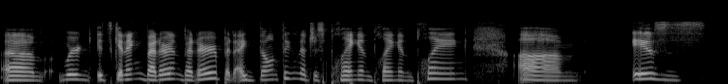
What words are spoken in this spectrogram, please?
Um, we're it's getting better and better, but I don't think that just playing and playing and playing um, is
